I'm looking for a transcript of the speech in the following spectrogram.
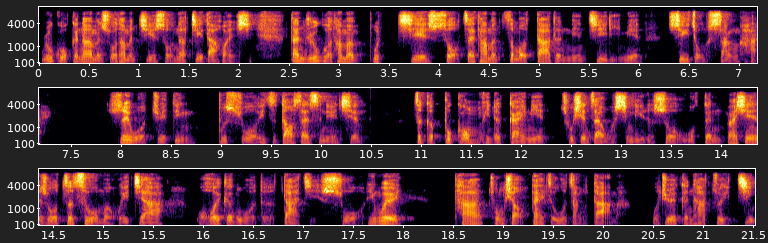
如果跟他们说他们接受，那皆大欢喜；但如果他们不接受，在他们这么大的年纪里面是一种伤害，所以我决定。不说，一直到三四年前，这个不公平的概念出现在我心里的时候，我跟麦先生说：这次我们回家，我会跟我的大姐说，因为她从小带着我长大嘛，我觉得跟她最近，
